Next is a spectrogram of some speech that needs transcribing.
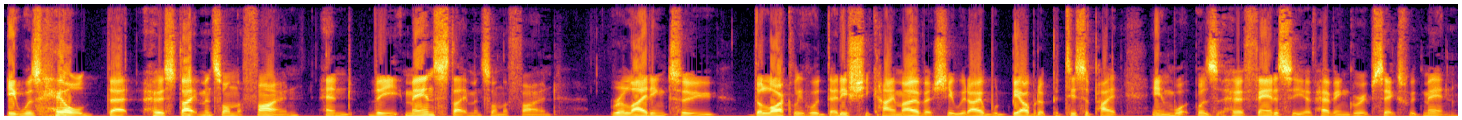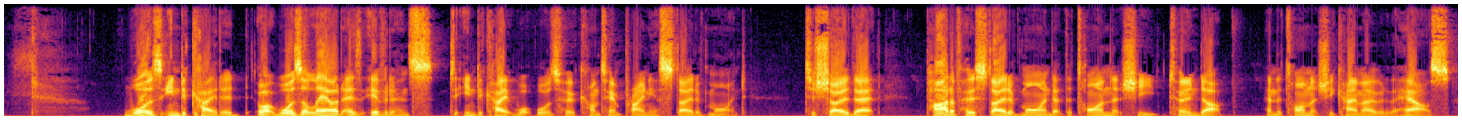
It was held that her statements on the phone and the man's statements on the phone relating to the likelihood that if she came over, she would able, be able to participate in what was her fantasy of having group sex with men, was indicated, or was allowed as evidence to indicate what was her contemporaneous state of mind, to show that part of her state of mind at the time that she turned up and the time that she came over to the house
